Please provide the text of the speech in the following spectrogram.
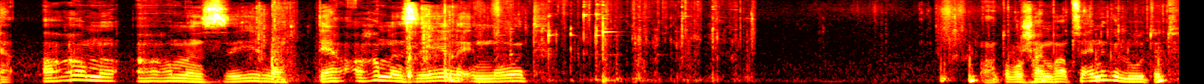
Der arme, arme Seele. Der arme Seele in Not. Hat aber scheinbar zu Ende gelootet.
